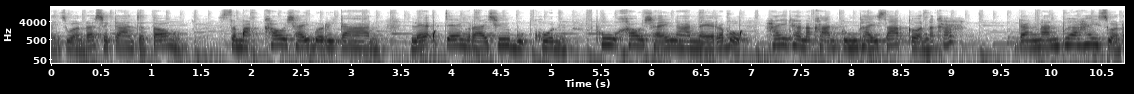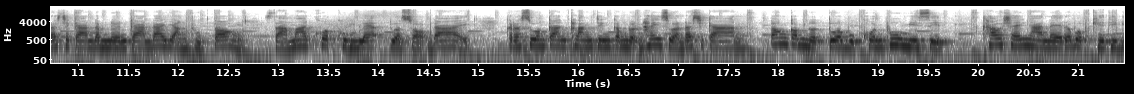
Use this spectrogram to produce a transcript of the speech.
น์ส่วนราชการจะต้อง สมัครเข้าใช้บริการ และแจ้งรายชื่อบุคคล ผู้เข้าใช้งานในระบบ ให้ธนาคารกรุงไทยทราบก่อนนะคะ ดังนั้นเพื่อให้ส่วนราชการดำเนินการได้อย่างถูกต้อง สามารถควบคุมและตรวจสอบได้ กระทรวงการคลังจึงกำหนดให้ส่วนราชการ ต้องกำหนดตัวบุคคลผู้มีสิทธิ์ เข้าใช้งานในระบบ KTB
